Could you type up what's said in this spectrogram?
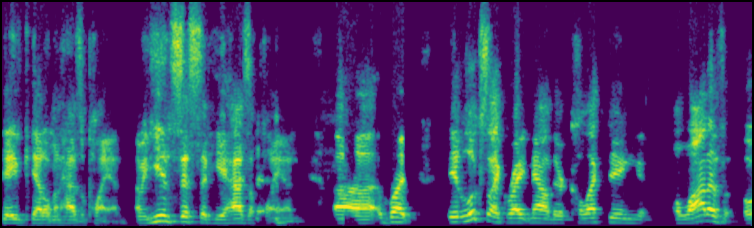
Dave Gettleman has a plan? I mean, he insists that he has a plan, uh, but it looks like right now they're collecting a lot of uh,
